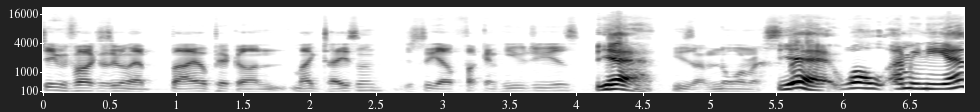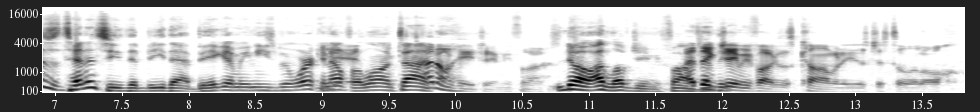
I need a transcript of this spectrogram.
Jamie Foxx is doing that biopic on Mike Tyson. You see how fucking huge he is? Yeah, He's enormous. yeah. Well, I mean, he has a tendency to be that big. I mean, he's been working out for a long time. I don't hate Jamie Foxx. No, I love Jamie Foxx. I think Jamie Foxx's comedy is just a little.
